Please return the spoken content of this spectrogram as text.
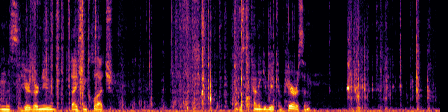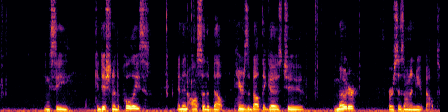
And this here's our new Dyson clutch. Just to kind of give you a comparison, you can see condition of the pulleys and then also the belt. Here's the belt that goes to the motor versus on a new belt.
